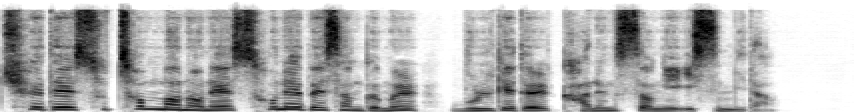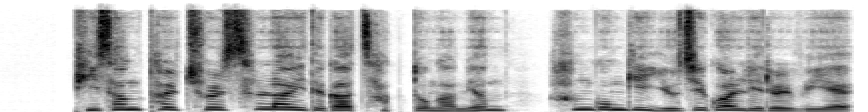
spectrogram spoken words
최대 수천만 원의 손해배상금을 물게 될 가능성이 있습니다. 비상탈출 슬라이드가 작동하면 항공기 유지 관리를 위해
